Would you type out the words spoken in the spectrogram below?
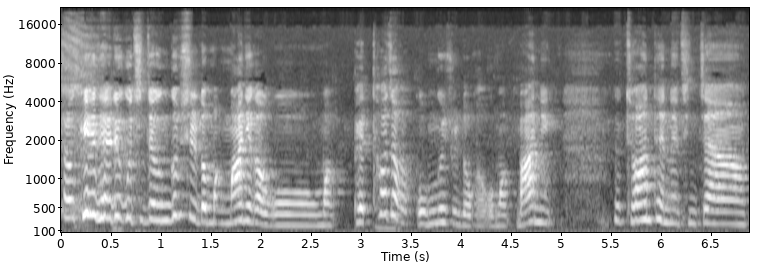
아, 걔 데리고 진짜 응급실도 막 많이 가고 막 배 터져갖고 응급실도 가고 막 많이 저한테는 진짜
